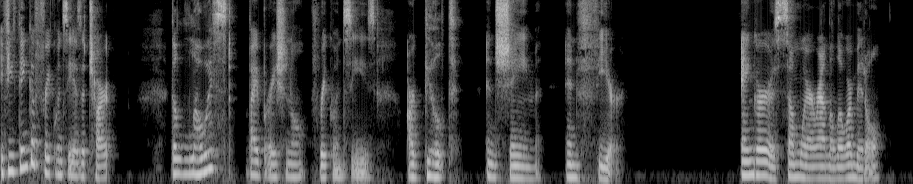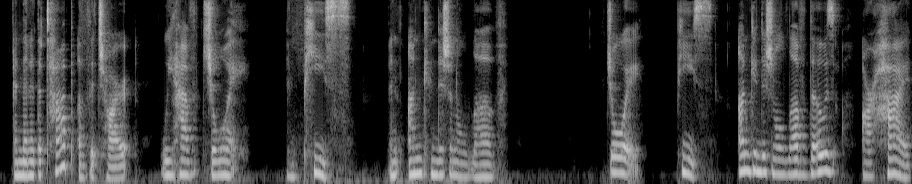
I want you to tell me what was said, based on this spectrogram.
If you think of frequency as a chart, the lowest vibrational frequencies are guilt and shame and fear. Anger is somewhere around the lower middle. And then at the top of the chart, we have joy and peace and unconditional love. Joy, peace, unconditional love, those are high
